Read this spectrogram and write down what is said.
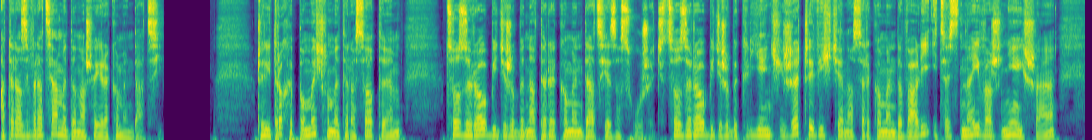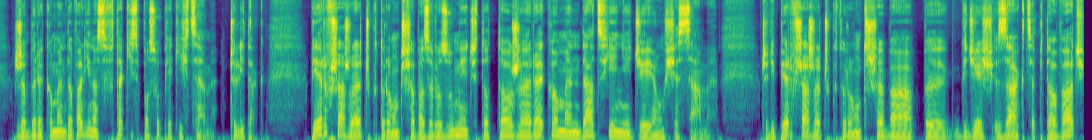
A teraz wracamy do naszej rekomendacji. Czyli trochę pomyślmy teraz o tym, co zrobić, żeby na te rekomendacje zasłużyć, co zrobić, żeby klienci rzeczywiście nas rekomendowali i co jest najważniejsze, żeby rekomendowali nas w taki sposób, jaki chcemy. Czyli tak. Pierwsza rzecz, którą trzeba zrozumieć, to to, że rekomendacje nie dzieją się same. Czyli pierwsza rzecz, którą trzeba gdzieś zaakceptować,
